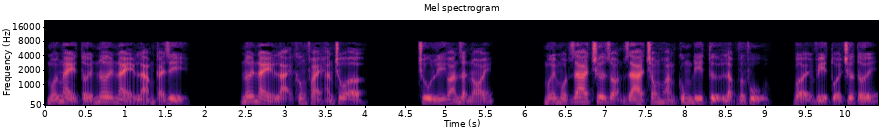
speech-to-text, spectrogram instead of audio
mỗi ngày tới nơi này làm cái gì? Nơi này lại không phải hắn chỗ ở. Chu Lý hoán giận nói. 11 gia chưa dọn ra trong hoàng cung đi tự lập vương phủ, bởi vì tuổi chưa tới,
